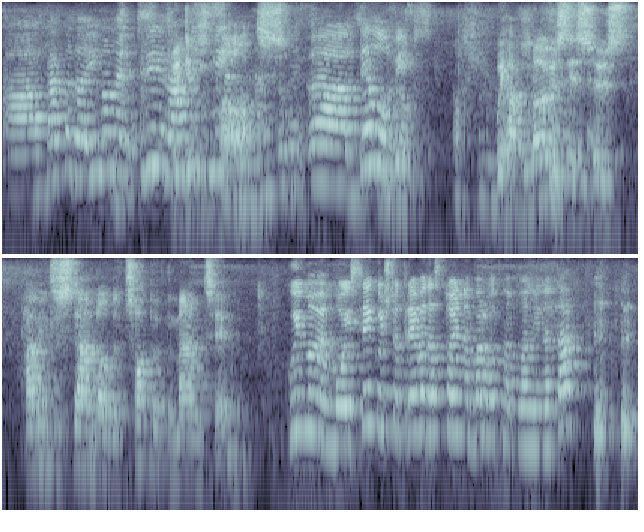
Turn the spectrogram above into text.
А, така да имаме три Three different различни parts. а, делови. We have Moses who's having to stand on the top of the mountain Го имаме Мојсей кој што треба да стои на врвот на планината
